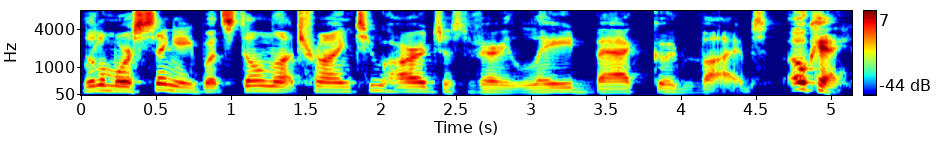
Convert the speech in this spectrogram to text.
little more singy, but still not trying too hard, just very laid back, good vibes. Okay,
